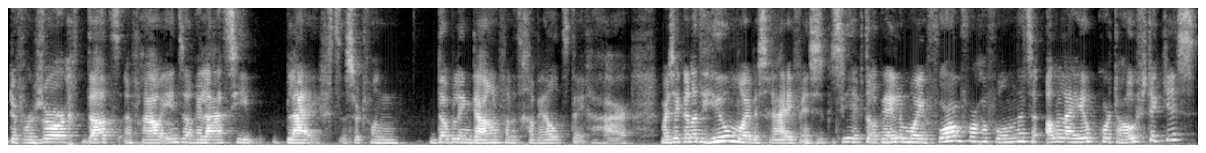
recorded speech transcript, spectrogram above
ervoor zorgt dat een vrouw in zo'n relatie blijft. Een soort van doubling down van het geweld tegen haar. Maar zij kan dat heel mooi beschrijven. En ze, ze heeft er ook een hele mooie vorm voor gevonden. Het zijn allerlei heel korte hoofdstukjes.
